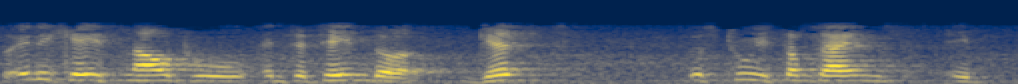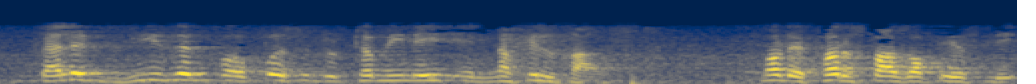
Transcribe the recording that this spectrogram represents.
So any case now to entertain the guest, this too is sometimes a valid reason for a person to terminate a nafil fast. Not a first fast obviously.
